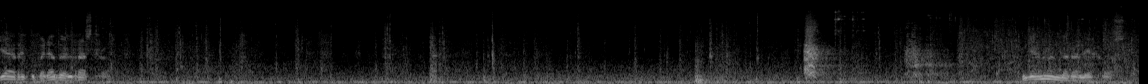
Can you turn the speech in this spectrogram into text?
Ya ha recuperado el rastro. Ya no andará lejos.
